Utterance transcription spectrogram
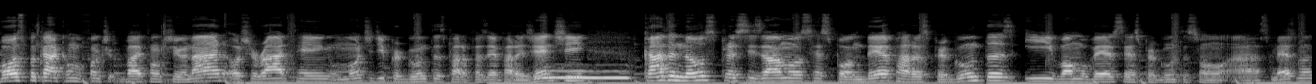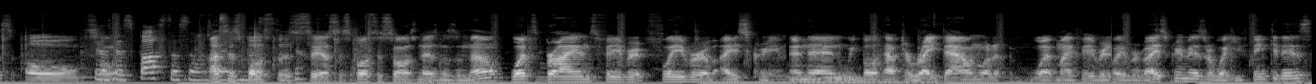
vou explicar como func- vai funcionar. O Sharad tem um monte de perguntas para fazer para a gente. Cada nós precisamos responder para as perguntas e vamos ver se as perguntas são as mesmas ou E são as respostas são as as mesmas. Respostas, se as respostas são as mesmas ou não. What's Brian's favorite flavor of ice cream? And then we both have to write down what what my favorite flavor of ice cream is or what you think it is.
